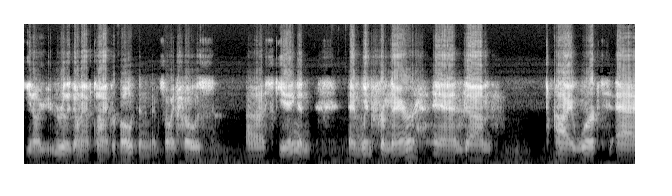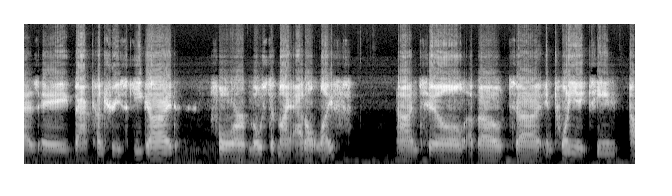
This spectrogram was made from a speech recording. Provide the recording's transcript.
you know you really don't have time for both, and, and so I chose uh, skiing and and went from there. And um, I worked as a backcountry ski guide for most of my adult life uh, until about uh, in 2018, uh,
